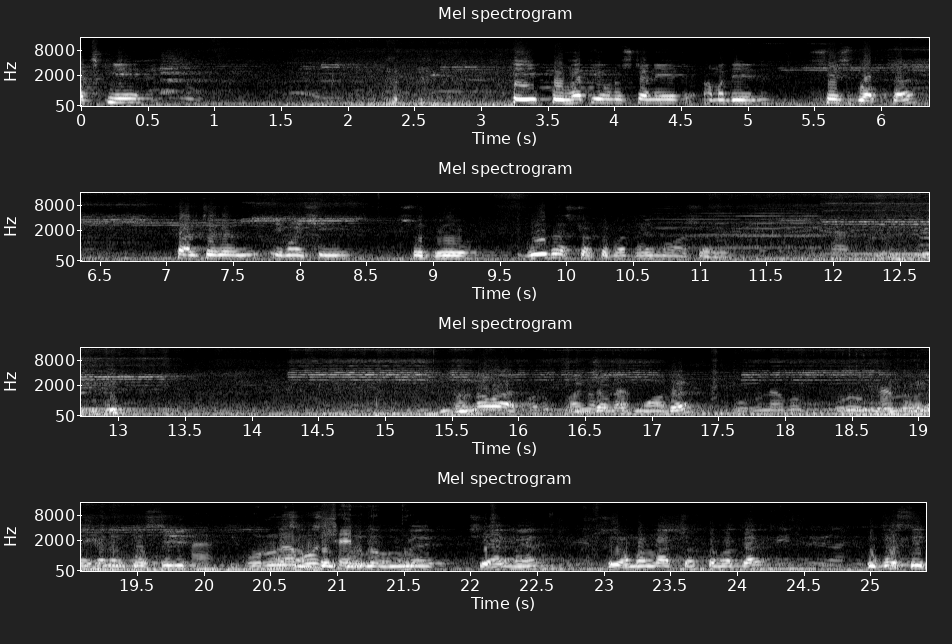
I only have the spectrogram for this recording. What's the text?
আজকে এই প্রভাতী অনুষ্ঠানের আমাদের শেষ বক্তা কালচারাল এমআইসি সদ্য গুরুদাস চট্টোপাধ্যায় মহাশয়। ধন্যবাদ অঞ্চনাথ মহোদয়। এখানে উপস্থিত পৌর চেয়ারম্যান শ্রী অমরনাথ চট্টোপাধ্যায়। উপস্থিত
